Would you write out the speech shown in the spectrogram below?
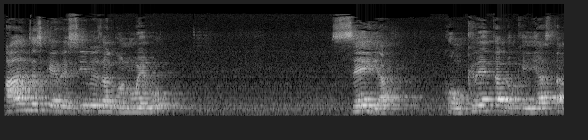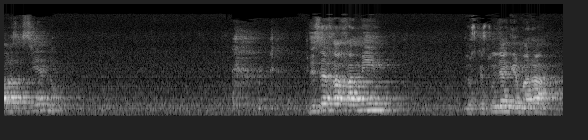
Antes que recibes algo nuevo, sella, concreta lo que ya estabas haciendo. Dice Jajamín, los que estudian Gemara,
